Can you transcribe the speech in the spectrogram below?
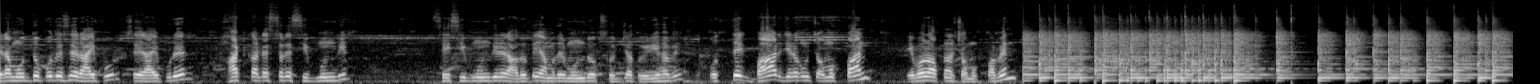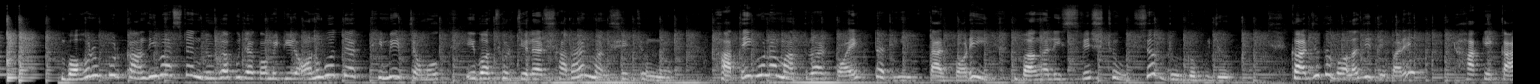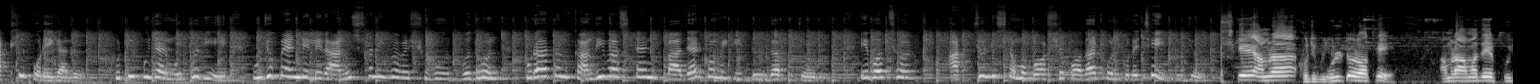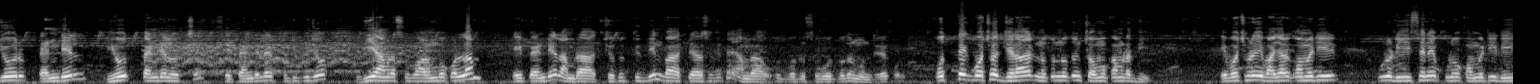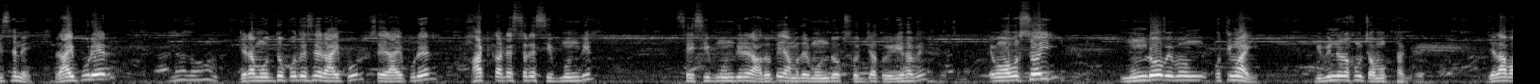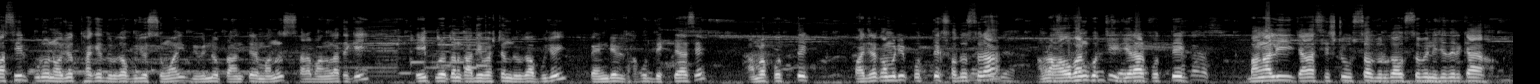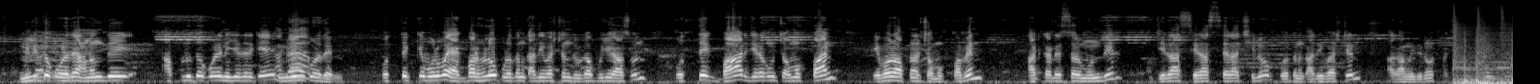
যেটা মধ্যপ্রদেশের রায়পুর, সেই রায়পুরের হাট কাটেশ্বরের শিব মন্দির। সেই শিব মন্দিরের আদতেই আমাদের মণ্ডপ সজ্জা তৈরি হবে। প্রত্যেকবার যেরকম চমক পান, এবারও আপনার চমক পাবেন। বহরমপুর কান্দি বাস স্ট্যান্ড দুর্গাপূজা কমিটির অনবদ্য এক থিমের চমক এবছর জেলার সাধারণ মানুষের জন্য। হাতে গোনা মাত্র আর কয়েকটা দিন, তারপরেই বাঙালির শ্রেষ্ঠ উৎসব দুর্গাপুজো। কার্যত বলা যেতে পারে ঢাকে কাঠি পড়ে গেল। খুঁটি পূজার মধ্য দিয়ে পুজো প্যান্ডেলের আনুষ্ঠানিকভাবে শুভ উদ্বোধন পুরাতন কান্দি বাস স্ট্যান্ড বাজার কমিটির দুর্গাপুজোর। এবছর আটচল্লিশতম বর্ষে পদার্পণ করেছে এই পুজো। আজকে আমরা উল্টো রথে আমরা আমাদের পুজোর প্যান্ডেল বৃহৎ প্যান্ডেল হচ্ছে সেই প্যান্ডেলের খুঁটি পুজো দিয়ে আমরা শুভ আরম্ভ করলাম। এই প্যান্ডেল আমরা চতুর্থীর দিন বা তেরোশীতে আমরা উদ্বোধন শুভ উদ্বোধন মন্দিরে করব। প্রত্যেক বছর জেলার নতুন নতুন চমক আমরা দিই। এবছর এই বাজার কমিটির পুরো ডিসিশনে, পুরো কমিটি ডিসিশনে রায়পুরের, যেটা মধ্যপ্রদেশের রায়পুর, সেই রায়পুরের হাট কাটেশ্বরের শিব মন্দির। সেই শিব মন্দিরের আদতেই আমাদের মণ্ডপ সজ্জা তৈরি হবে এবং অবশ্যই মণ্ডপ এবং প্রতিমায় বিভিন্ন রকম চমক থাকবে। জেলাবাসীর পুরো নজর থাকে দুর্গাপুজোর সময়। বিভিন্ন প্রান্তের মানুষ সারা বাংলা থেকেই এই পুরাতন কাঁদি বাস স্ট্যান্ড দুর্গাপুজোয় প্যান্ডেল ঠাকুর দেখতে আসে। আমরা প্রত্যেক, বাজার কমিটির প্রত্যেক সদস্যরা আমরা আহ্বান করছি, জেলার প্রত্যেক বাঙালি যারা শ্রেষ্ঠ উৎসব দুর্গা উৎসবে নিজেদেরকে মিলিত করে দেয় আনন্দে আপ্লুত করে নিজেদেরকে মিলন করে দেন। প্রত্যেককে বলব একবার হলেও পুরাতন কাদিবাসন দুর্গা দুর্গাপুজোয় আসুন। প্রত্যেকবার যেরকম চমক পান এবারও আপনার চমক পাবেন। হাটকাটেশ্বর মন্দির জেলা সেরা সেরা ছিল পুরাতন কাদিবাস স্ট্যান্ড আগামী দিনেও থাকবে।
